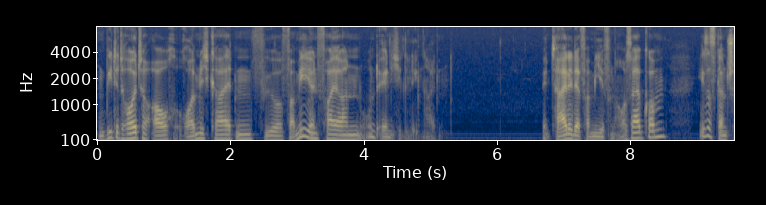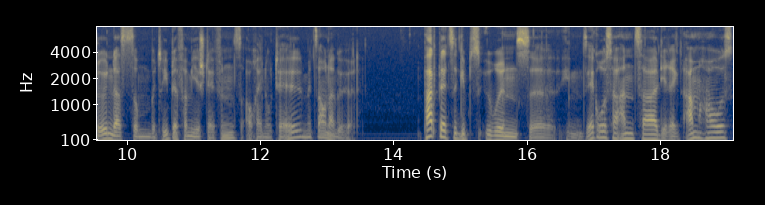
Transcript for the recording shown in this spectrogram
und bietet heute auch Räumlichkeiten für Familienfeiern und ähnliche Gelegenheiten. Wenn Teile der Familie von außerhalb kommen, ist es ganz schön, dass zum Betrieb der Familie Steffens auch ein Hotel mit Sauna gehört. Parkplätze gibt es übrigens äh, in sehr großer Anzahl direkt am Haus,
